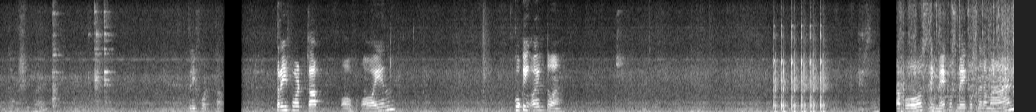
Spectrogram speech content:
cup sugar. 3-4 cup. 3-4 cup of oil. Cooking oil to ah. Tapos, imekos-mekos na naman.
